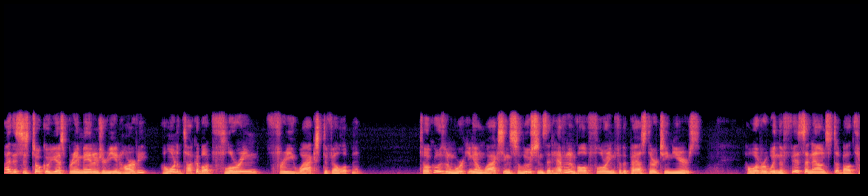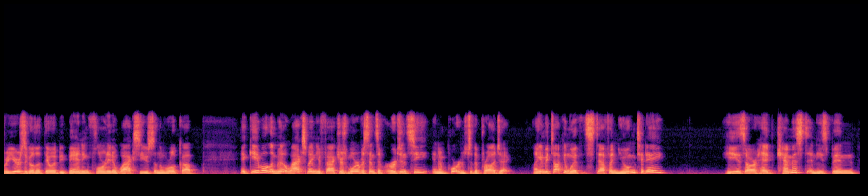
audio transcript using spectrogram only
Hi, this is Toko US brand manager Ian Harvey. I want to talk about fluorine free wax development. Toko has been working on waxing solutions that haven't involved fluorine for the past 13 years. However, when the FIS announced about three years ago that they would be banning fluorinated wax use in the World Cup, it gave all the wax manufacturers more of a sense of urgency and importance to the project. I'm going to be talking with Stefan Jung today. He is our head chemist, and he's been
